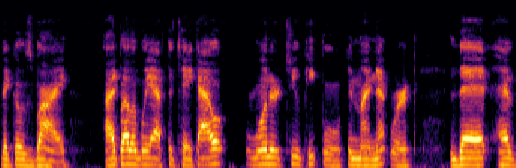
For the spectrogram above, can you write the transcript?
that goes by, I probably have to take out one or two people in my network that have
